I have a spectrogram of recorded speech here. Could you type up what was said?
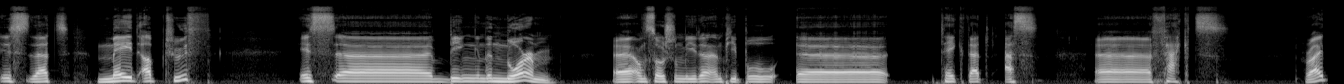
is that made-up truth is uh, being the norm uh, on social media, and people uh, take that as uh, facts right?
